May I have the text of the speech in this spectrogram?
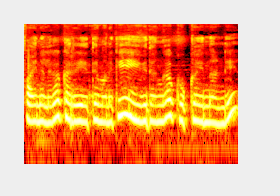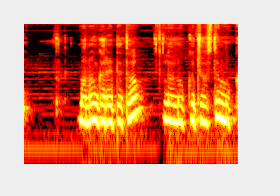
ఫైనల్గా కర్రీ అయితే మనకి ఈ విధంగా కుక్ అయిందండి. మనం గరిటెతో ఇలా నొక్కి చూస్తే ముక్క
